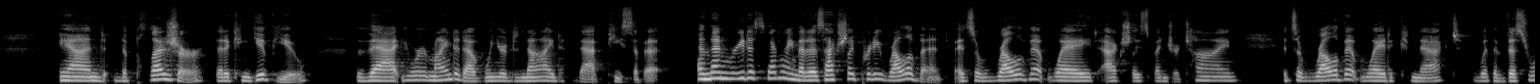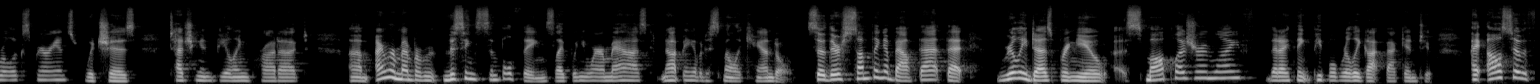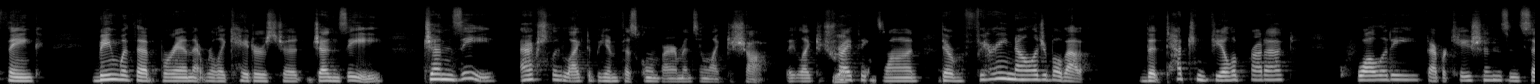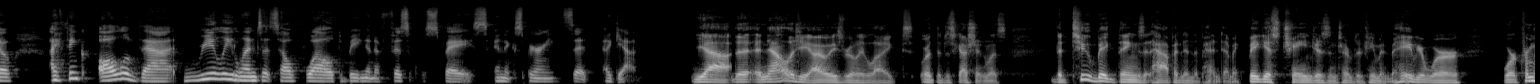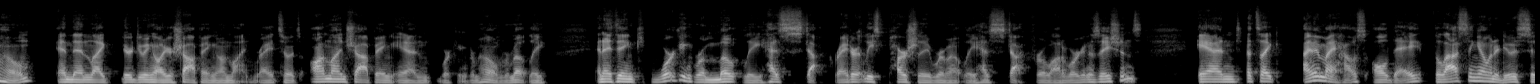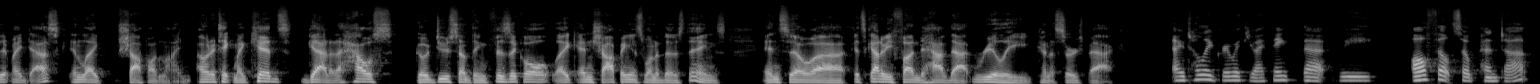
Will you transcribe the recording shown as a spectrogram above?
and the pleasure that it can give you that you're reminded of when you're denied that piece of it. And then rediscovering that it's actually pretty relevant. It's a relevant way to actually spend your time. It's a relevant way to connect with a visceral experience, which is touching and feeling product. Um, I remember missing simple things like when you wear a mask, not being able to smell a candle. So there's something about that that really does bring you a small pleasure in life that I think people really got back into. I also think being with a brand that really caters to Gen Z, Gen Z actually like to be in physical environments and like to shop. They like to try things on. They're very knowledgeable about the touch and feel of product, quality, fabrications. And so I think all of that really lends itself well to being in a physical space and experience it again. Yeah. The analogy I always really liked, or the discussion was the two big things that happened in the pandemic, biggest changes in terms of human behavior were work from home. And then, like, you're doing all your shopping online, right? So it's online shopping and working from home remotely. And I think working remotely has stuck, right? Or at least partially remotely has stuck for a lot of organizations. And it's like, I'm in my house all day. The last thing I want to do is sit at my desk and like shop online. I want to take my kids, get out of the house, go do something physical, like, and shopping is one of those things. And so uh, it's got to be fun to have that really kind of surge back. I totally agree with you. I think that we all felt so pent up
